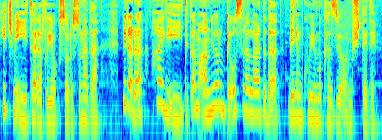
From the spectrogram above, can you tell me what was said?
Hiç mi iyi tarafı yok sorusuna da bir ara hayli iyiydik ama anlıyorum ki o sıralarda da benim kuyumu kazıyormuş dedi.''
